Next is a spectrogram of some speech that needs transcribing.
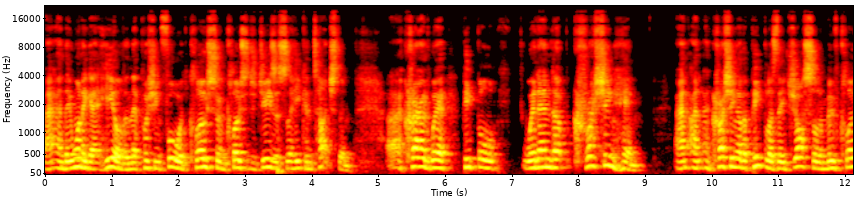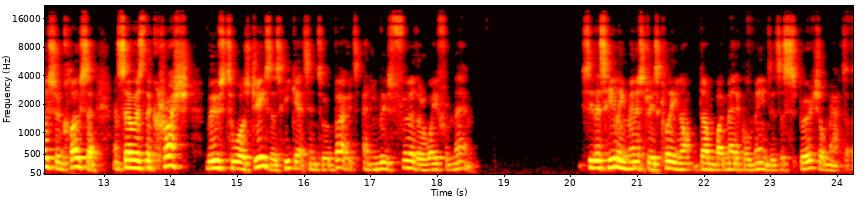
and they want to get healed and they're pushing forward closer and closer to Jesus so that he can touch them. A crowd where people would end up crushing him and, and, and crushing other people as they jostle and move closer and closer. And so as the crush moves towards Jesus, he gets into a boat and he moves further away from them. You see, this healing ministry is clearly not done by medical means, it's a spiritual matter.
